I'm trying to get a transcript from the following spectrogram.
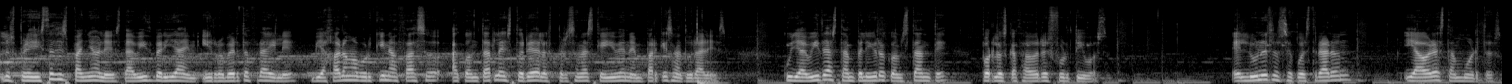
Los periodistas españoles David Beriain y Roberto Fraile viajaron a Burkina Faso a contar la historia de las personas que viven en parques naturales, cuya vida está en peligro constante por los cazadores furtivos. El lunes los secuestraron y ahora están muertos.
